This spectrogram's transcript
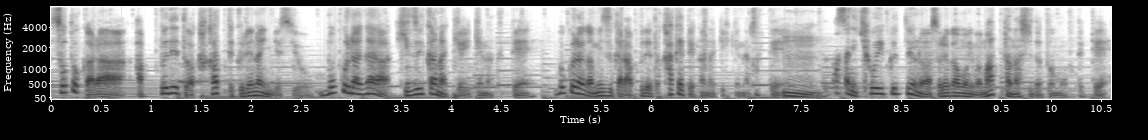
外からアップデートはかかってくれないんですよ。僕らが気づかなきゃいけなくて、僕らが自らアップデートかけていかなきゃいけなくて、うん。まさに教育っていうのはそれがもう今待ったなしだと思ってて、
